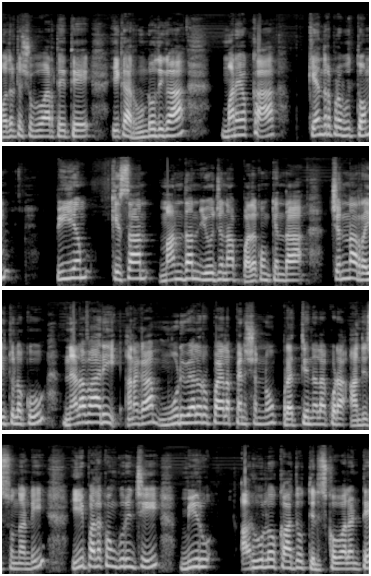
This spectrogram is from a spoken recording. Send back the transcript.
మొదటి శుభవార్త అయితే. ఇక రెండోదిగా మన యొక్క కేంద్ర ప్రభుత్వం పిఎం కిసాన్ మాన్ధన్ యోజన పథకం కింద చిన్న రైతులకు నెలవారీ అనగా మూడు వేల రూపాయల పెన్షన్ను ప్రతి నెల కూడా అందిస్తుందండి. ఈ పథకం గురించి మీరు అర్హులో కాదో తెలుసుకోవాలంటే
